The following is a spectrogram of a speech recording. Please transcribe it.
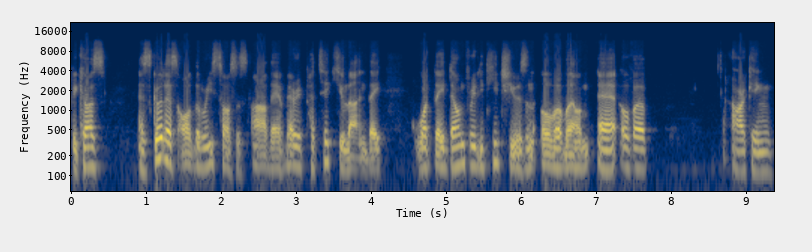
Because as good as all the resources are, they're very particular and they what they don't really teach you is an overwhelm uh, overarching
